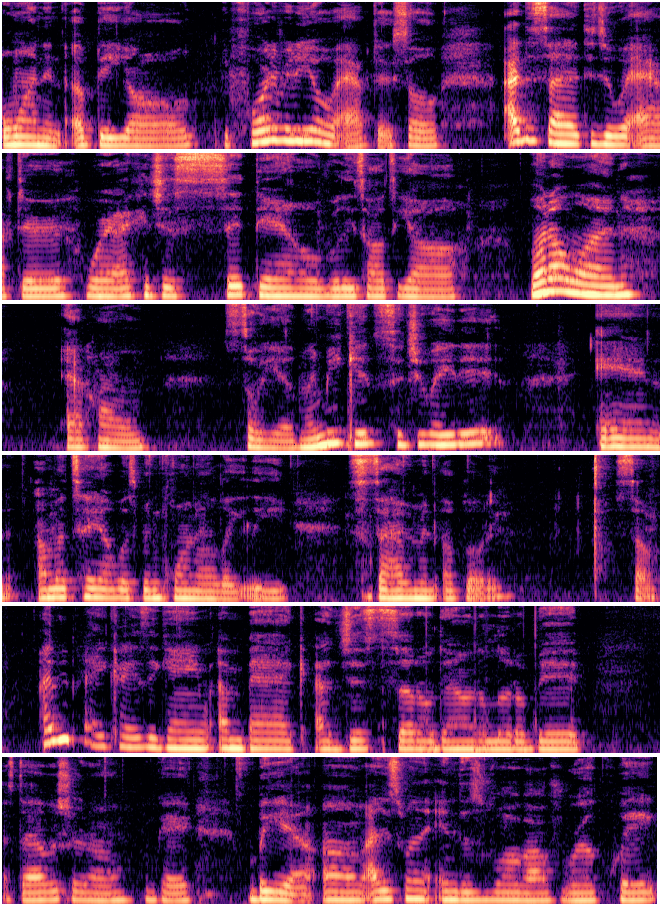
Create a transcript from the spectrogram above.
on and update y'all before the video or after. So I decided to do it after where I could just sit down, really talk to y'all one-on-one at home. So yeah, let me get situated and I'm going to tell y'all what's been going on lately since I haven't been uploading. So I be back, crazy game. I'm back. I just settled down a little bit. I still have a shirt on, okay? But yeah, um, I just want to end this vlog off real quick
